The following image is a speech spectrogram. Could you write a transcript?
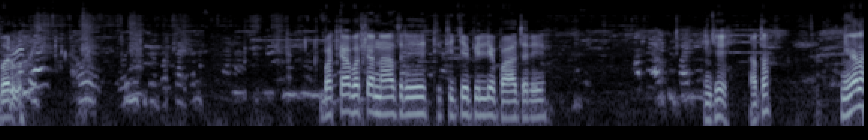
बरोबर. बतका बतका नाच रे तिचे पिल्ले पाच रे. घे आता. निघाला?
